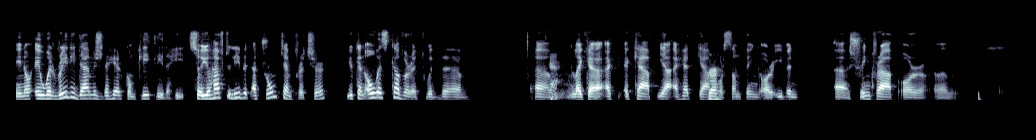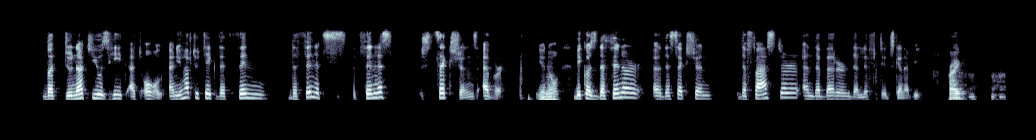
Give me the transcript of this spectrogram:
You know, it will really damage the hair completely, the heat. So you have to leave it at room temperature. You can always cover it with the um, Cap. like a, a, a cap, yeah, a head cap Sure. or something, or even uh, shrink wrap, or um, but do not use heat at all. And you have to take the thin, the thinnest, thinnest sections ever you Mhm. know because the thinner uh, the section the faster and the better the lift it's gonna be Right. Mhm,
